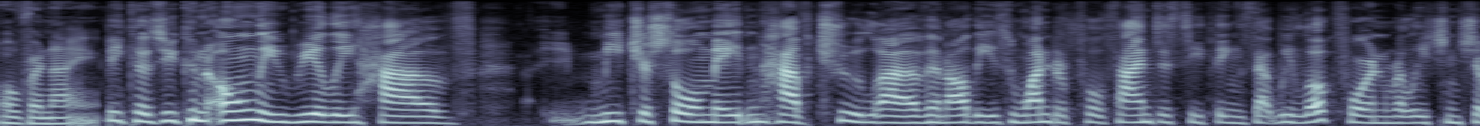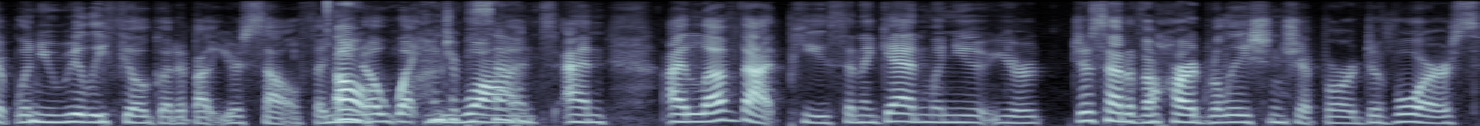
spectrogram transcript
overnight. Because you can only really have meet your soulmate and have true love and all these wonderful fantasy things that we look for in relationship when you really feel good about yourself and you oh, know what 100%. you want and i love that piece and again when you you're just out of a hard relationship or a divorce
